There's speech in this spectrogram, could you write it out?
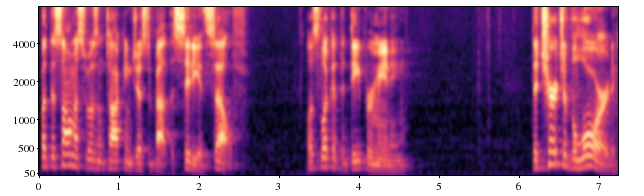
But the psalmist wasn't talking just about the city itself. Let's look at the deeper meaning. The church of the Lord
